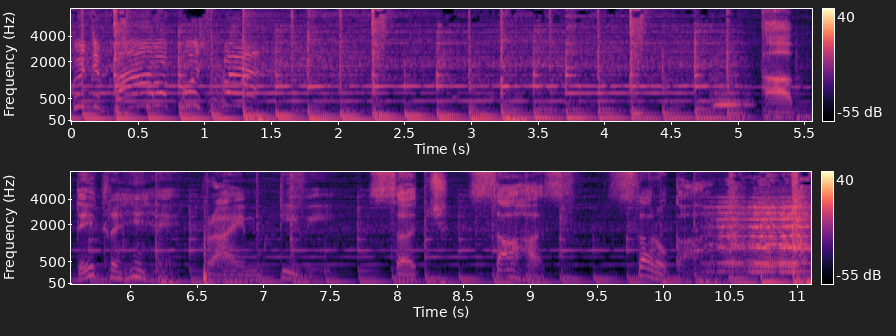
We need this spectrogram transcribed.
कुछ पुष्प। आप देख रहे हैं प्राइम टीवी सच साहस सरोकार।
